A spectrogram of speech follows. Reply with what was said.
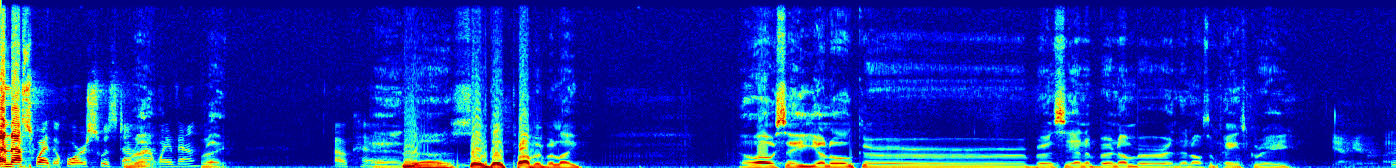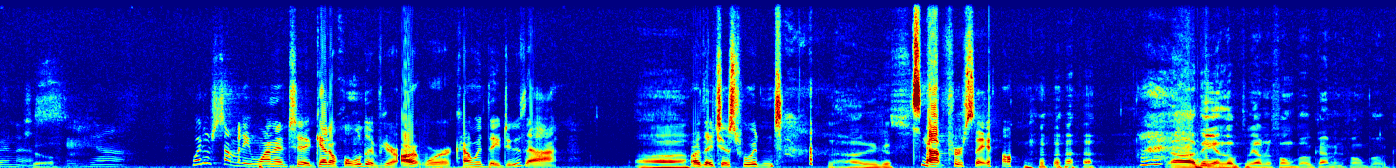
And that's why the horse was done that way then? Right. Okay. And uh, so that's probably like, oh, I would say yellow ochre, burnt sienna, burnt umber, and then also Payne's gray. Yeah. Goodness. So- Yeah. What if somebody wanted to get a hold of your artwork? How would they do that? Uh, Or they just wouldn't? no, I think it's, not for sale. uh, they can look me up in the phone book. I'm in the phone book.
